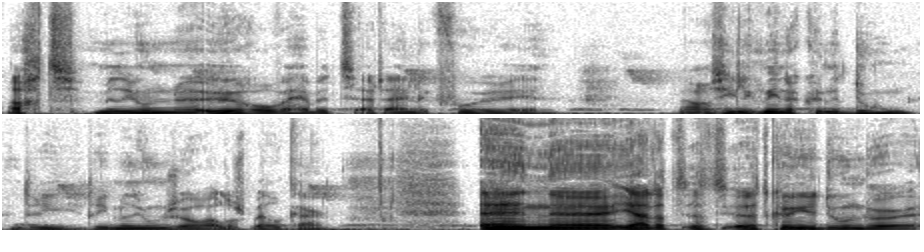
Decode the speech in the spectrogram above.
8 miljoen euro. We hebben het uiteindelijk voor nou, aanzienlijk minder kunnen doen. 3, 3 miljoen zo, alles bij elkaar. En ja, dat, dat, kun je doen door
